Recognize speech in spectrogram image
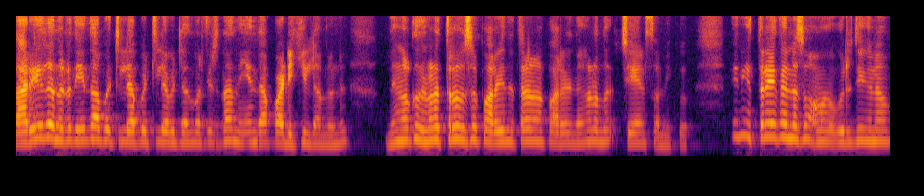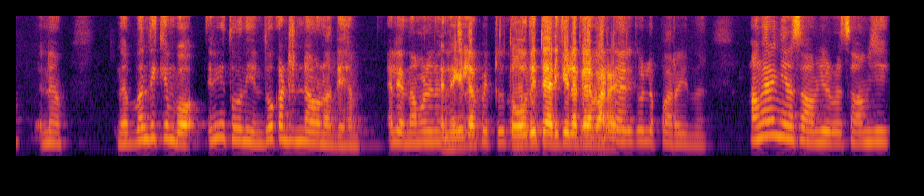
കരയിൽ എന്നിട്ട് നീന്താൻ പറ്റില്ല പറ്റില്ല പറ്റില്ല എന്ന് പറഞ്ഞിരുന്നാൽ നീന്താൻ പഠിക്കില്ല എന്നുണ്ട്. നിങ്ങൾക്ക് നിങ്ങൾ എത്ര ദിവസം പറയുന്നു ഇത്ര പറയുന്നു നിങ്ങളൊന്ന് ചെയ്യാൻ ശ്രമിക്കൂ. ഇനി ഇത്രയൊക്കെ എന്നെ ഒരു ഇങ്ങനെ എന്നെ നിർബന്ധിക്കുമ്പോൾ എനിക്ക് തോന്നി എന്തോ കണ്ടിട്ടുണ്ടാവണം അദ്ദേഹം. അല്ലേ? നമ്മൾ തോന്നിട്ടായിരിക്കുമല്ലോ പറയുന്നത്. അങ്ങനെ ഞാൻ സ്വാമിജിയോട് പറഞ്ഞു, സ്വാമിജി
